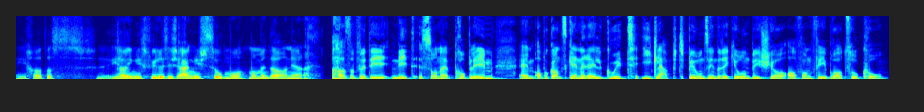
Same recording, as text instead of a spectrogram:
ich habe das ich habe irgendwie das Gefühl, es ist Englisch Sommer momentan, ja. Also für dich nicht so ein Problem, ähm, aber ganz generell gut eingelebt. Bei uns in der Region bist du ja Anfang Februar zurückgekommen.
